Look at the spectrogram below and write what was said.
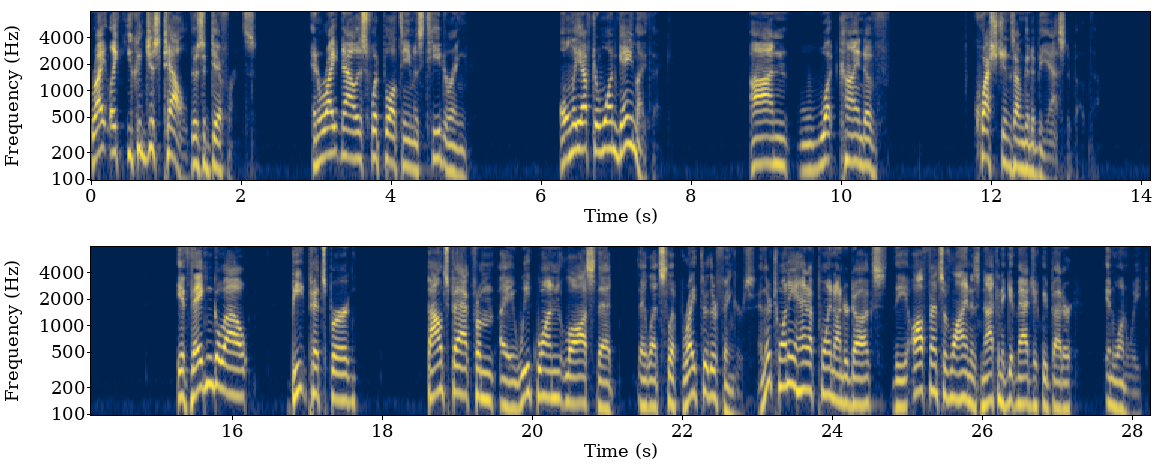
Right? Like you can just tell there's a difference. And right now, this football team is teetering only after one game, I think, on what kind of questions I'm going to be asked about them. If they can go out, beat Pittsburgh, bounce back from a week one loss that they let slip right through their fingers, and they're 20 and a half point underdogs. The offensive line is not going to get magically better in one week.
